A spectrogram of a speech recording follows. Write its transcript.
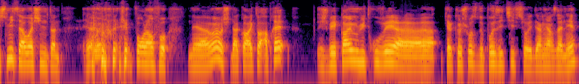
Smith à Washington. pour l'info. Mais euh, ouais, je suis d'accord avec toi. Après, je vais quand même lui trouver euh, quelque chose de positif sur les dernières années.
